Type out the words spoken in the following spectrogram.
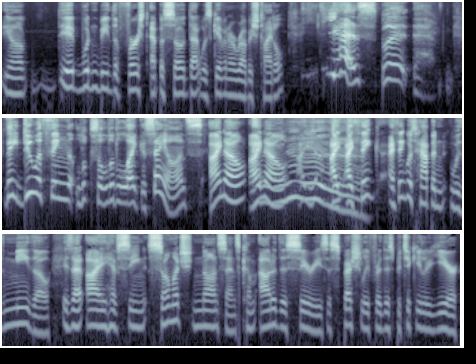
you know, it wouldn't be the first episode that was given a rubbish title. Yes, but they do a thing that looks a little like a seance. I know, I know. I, mm. I, I think I think what's happened with me though is that I have seen so much nonsense come out of this series, especially for this particular year,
